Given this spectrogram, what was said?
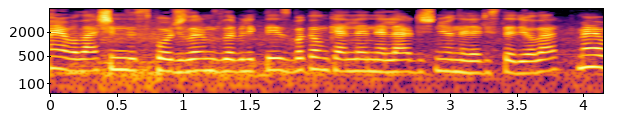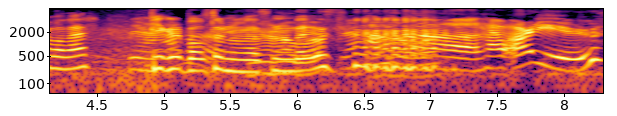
Merhabalar. Şimdi sporcularımızla birlikteyiz. Bakalım kendileri neler düşünüyor, neler hissediyorlar. Merhabalar. Pickleball turnuvasındayız. How are you?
